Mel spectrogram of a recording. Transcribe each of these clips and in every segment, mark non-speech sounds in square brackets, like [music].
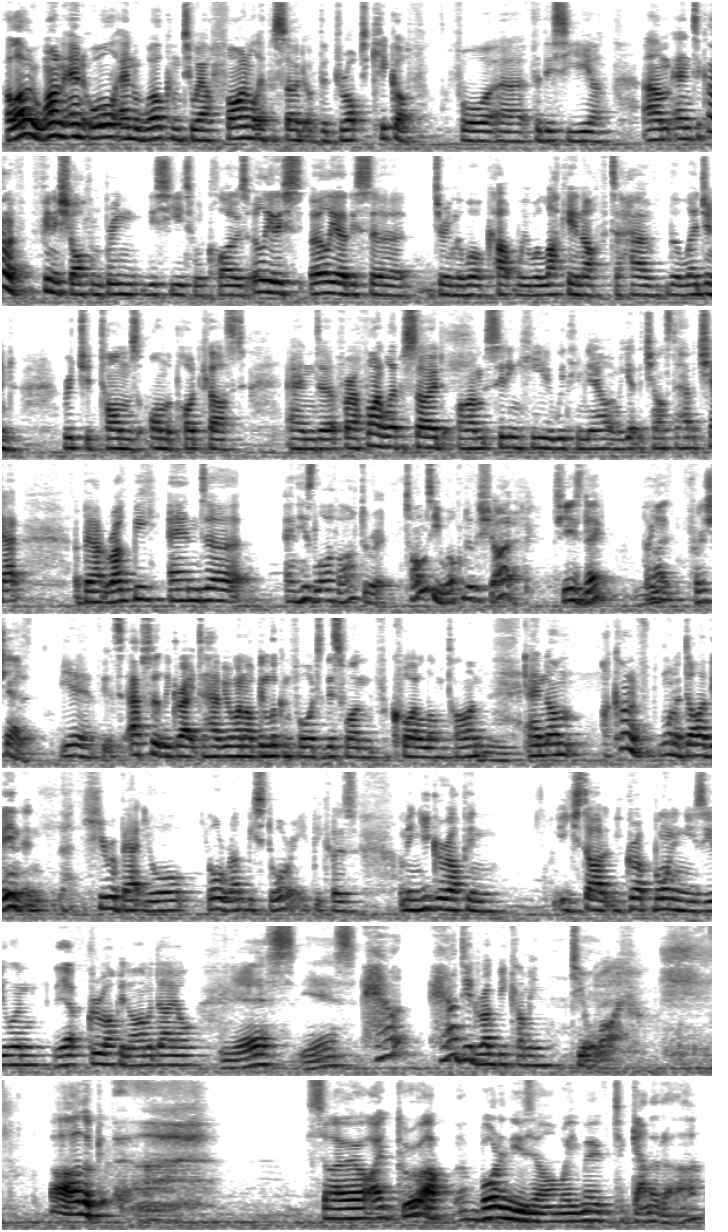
Hello, one and all, and welcome to our final episode of the Dropped Kickoff for uh, for this year. Um, and to kind of finish off and bring this year to a close, earlier this earlier this uh, during the World Cup, we were lucky enough to have the legend Richard Tombs on the podcast. And uh, for our final episode, I'm sitting here with him now, and we get the chance to have a chat about rugby and uh, and his life after it. Tombsy, welcome to the show. Cheers, Nick. Thank Mate, you. appreciate it. Yeah, it's absolutely great to have you on. I've been looking forward to this one for quite a long time, and um, I kind of want to dive in and hear about your your rugby story because, I mean, you grew up in, you started, you grew up born in New Zealand, Yep. grew up in Armidale. Yes, yes. How how did rugby come into your life? Oh, look. uh, so I grew up, born in New Zealand. We moved to Gunnedah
